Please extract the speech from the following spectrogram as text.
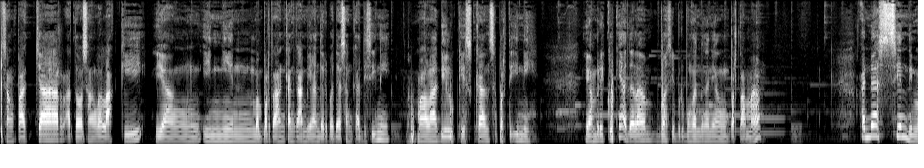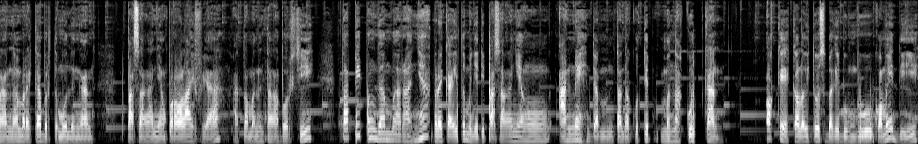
sang pacar atau sang lelaki yang ingin mempertahankan kehamilan daripada sang gadis ini malah dilukiskan seperti ini. Yang berikutnya adalah masih berhubungan dengan yang pertama. Ada scene di mana mereka bertemu dengan pasangan yang pro life ya atau menentang aborsi tapi penggambarannya mereka itu menjadi pasangan yang aneh dan tanda kutip menakutkan oke kalau itu sebagai bumbu komedi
